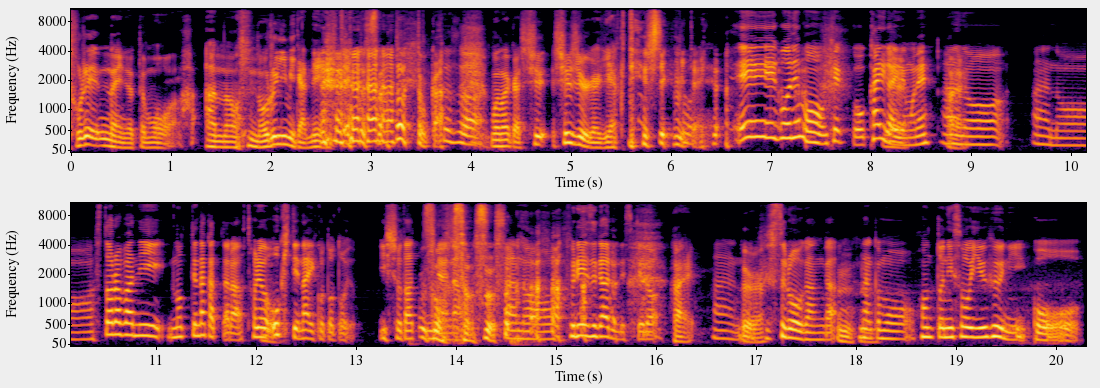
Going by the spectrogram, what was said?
取れないんだったらもう、はあの、乗る意味がねえみたいなさ、とか。そうそうもうなんか主、主従が逆転してるみたいな。英語でも結構、海外でもね、ねはいあの、ストラバに載ってなかったら、それは起きてないことと一緒だ、みたいな、そうそうそうそうあの、フレーズがあるんですけど、はい。あうんの、スローガンが、うんうんなんかもう本当にそういうふうに、こ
